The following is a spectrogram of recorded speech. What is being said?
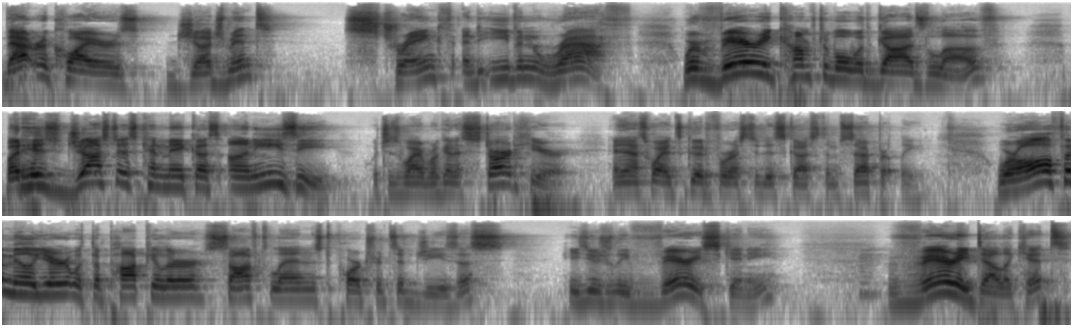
That requires judgment, strength, and even wrath. We're very comfortable with God's love, but His justice can make us uneasy, which is why we're going to start here. And that's why it's good for us to discuss them separately. We're all familiar with the popular soft lensed portraits of Jesus. He's usually very skinny, very delicate,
